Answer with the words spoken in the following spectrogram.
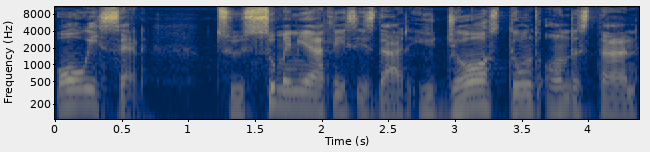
always said to so many athletes is that you just don't understand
